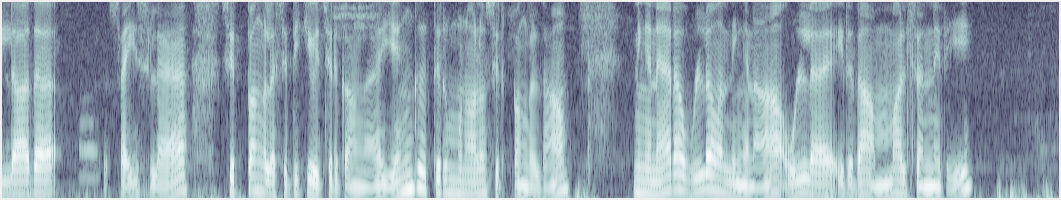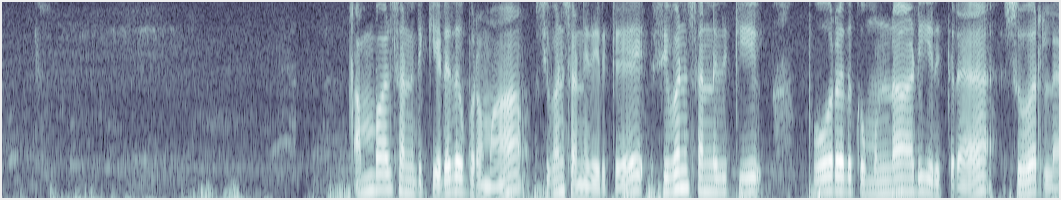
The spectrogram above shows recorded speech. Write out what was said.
இல்லாத சைஸில் சிற்பங்களை செதுக்கி வச்சுருக்காங்க. எங்கே திரும்பினாலும் சிற்பங்கள் தான். நீங்கள் நேராக உள்ளே வந்தீங்கன்னா உள்ளே இதுதான் அம்மாள் சந்நிதி. அம்பாள் சன்னதிக்கு இடதுபுறமாக சிவன் சன்னதி இருக்குது சிவன் சன்னதிக்கு போகிறதுக்கு முன்னாடி இருக்கிற சுவரில்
